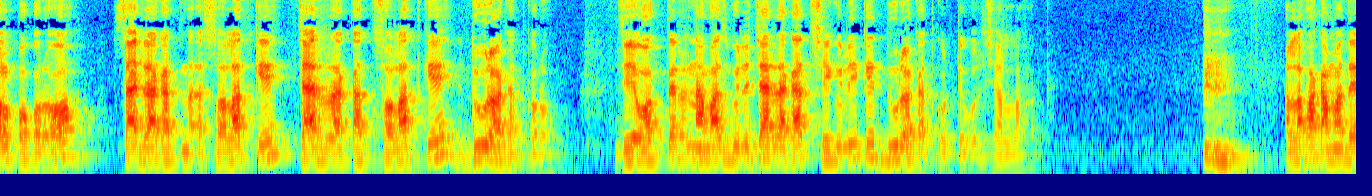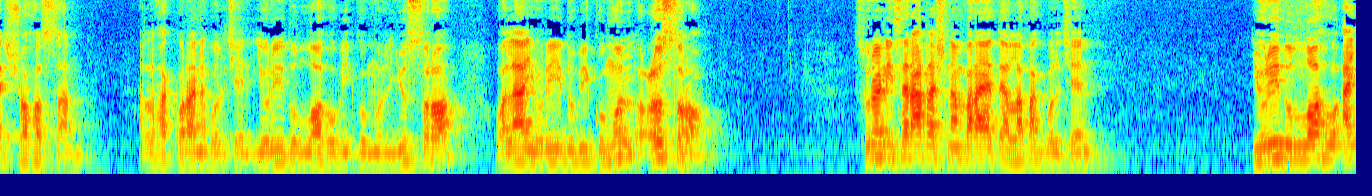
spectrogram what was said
অল্প করো, চার রাকাত সলাদকে চার রাকাত সলাদকে দু রাকাত করো। যে ওয়াক্তের নামাজগুলি চার রাকাত, সেগুলিকে দু রাকাত করতে বলছে আল্লাহাক আল্লাহাক আমাদের সহজ চান আল্লাহাক কোরআনে বলছেন, ইউরিদুল্লাহ বিকুমুল ইউসর ওয়ালা ইউরিদু বিকুমুল উসর। সুরা নিসার আঠাশ নাম্বার আয়াতে আল্লাহাক বলছেন ইউরিদুল্লাহ আন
